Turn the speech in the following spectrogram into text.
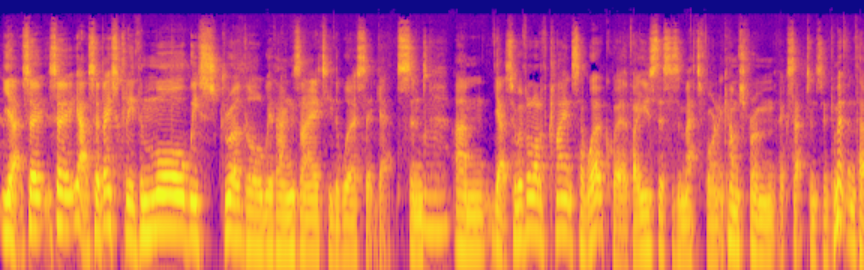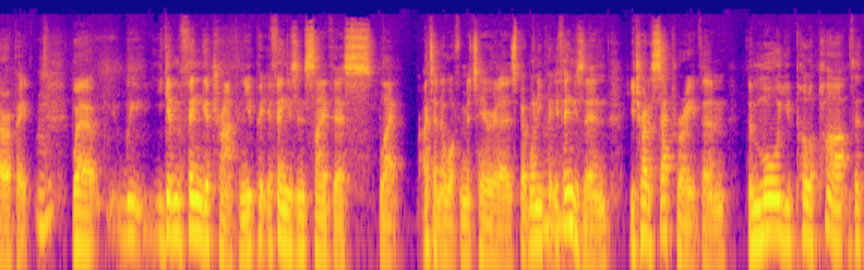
Yeah. So so yeah. So basically, the more we struggle with anxiety, the worse it gets. And mm. um, yeah. So with a lot of clients I work with, I use this as a metaphor, and it comes from acceptance and commitment therapy, mm-hmm. where we you give them a finger trap, and you put your fingers inside this like I don't know what the material is, but when you put your mm. fingers in, you try to separate them. The more you pull apart, the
